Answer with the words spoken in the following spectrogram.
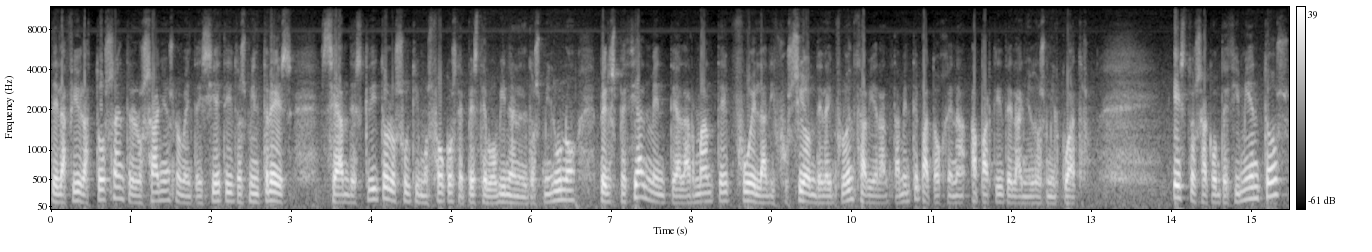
de la fiebre actosa entre los años 97 y 2003. Se han descrito los últimos focos de peste bovina en el 2001, pero especialmente alarmante fue la difusión de la influenza aviar altamente patógena a partir del año 2004. Estos acontecimientos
